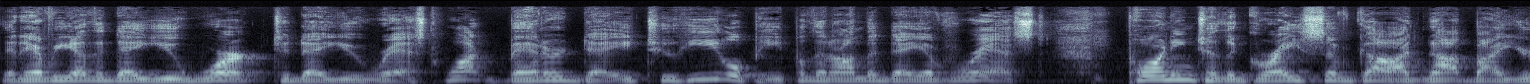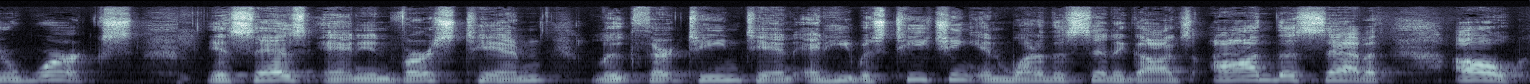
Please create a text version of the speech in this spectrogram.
that every other day you work, today you rest. What better day to heal people than on the day of rest? Rest, pointing to the grace of God, not by your works. It says, and in verse 10, Luke 13, 10, and he was teaching in one of the synagogues on the Sabbath. Oh,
